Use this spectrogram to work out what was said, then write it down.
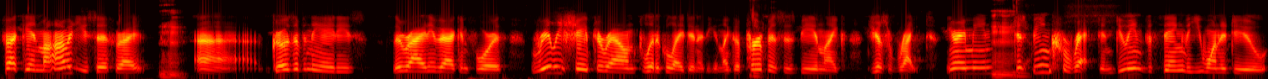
fucking Muhammad Yusuf, right? Mhm. Uh, grows up in the 80s. They're riding back and forth. Really shaped around political identity. And, like, the purpose is being, like, just right. You know what I mean? Mhm. Just being correct and doing the thing that you want to do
